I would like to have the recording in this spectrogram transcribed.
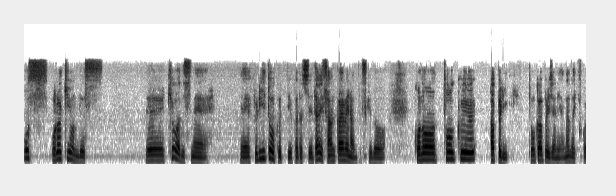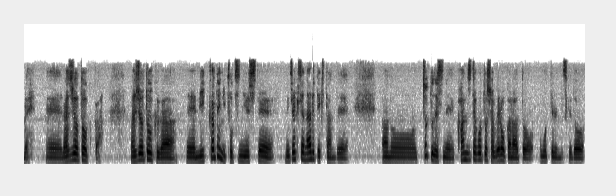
おっす、オラキオンです。えー、今日はですね、えー、フリートークっていう形で第3回目なんですけど、このトークアプリ、トークアプリじゃねえや、なんだっけこれ、えー、ラジオトークか。ラジオトークが、え、3日目に突入して、めちゃくちゃ慣れてきたんで、あの、ちょっとですね、感じたことを喋ろうかなと思ってるんですけど、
